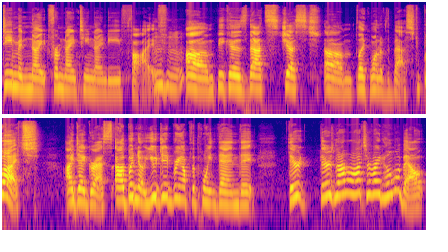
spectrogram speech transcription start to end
Demon Knight from 1995 um, because that's just um, like one of the best. But I digress. Uh, but no, you did bring up the point then that there there's not a lot to write home about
